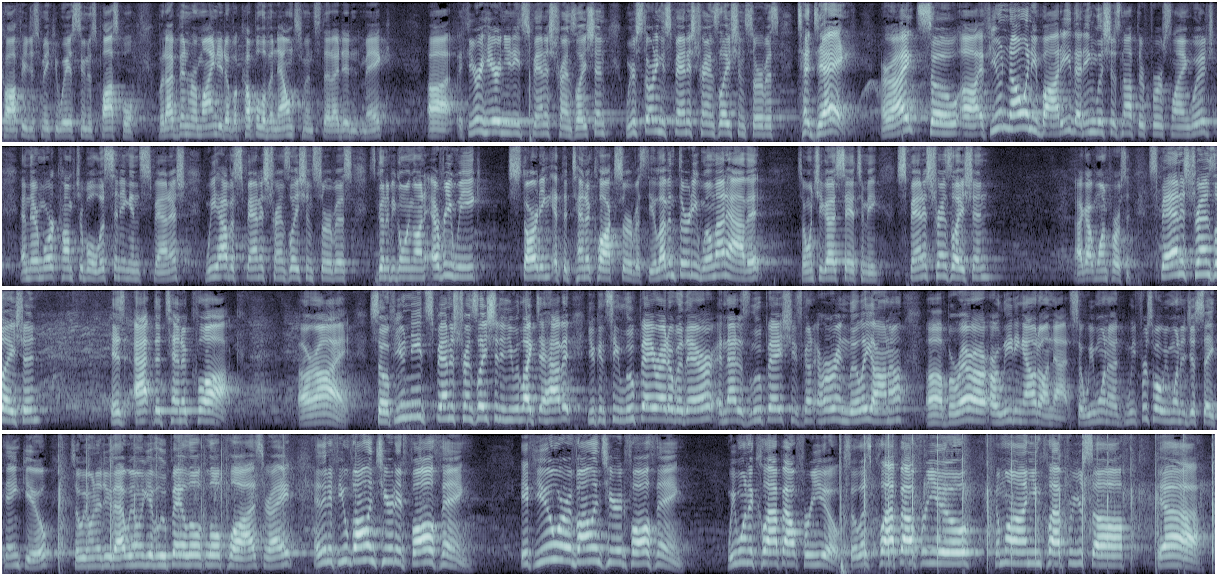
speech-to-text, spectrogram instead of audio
coffee, just make your way as soon as possible. But I've been reminded of a couple of announcements that I didn't make. Uh, if you're here and you need Spanish translation, we're starting a Spanish translation service today. All right? So uh, if you know anybody that English is not their first language and they're more comfortable listening in Spanish, we have a Spanish translation service. It's going to be going on every week starting at the 10 o'clock service. The 1130 will not have it. So I want you guys to say it to me. Spanish translation I got one person. Spanish translation is at the 10 o'clock. All right. So if you need Spanish translation and you would like to have it, you can see Lupe right over there, and that is Lupe. She's going. To, her and Liliana uh, Barrera are, leading out on that. So we want to. We first of all we want to just say thank you. So we want to do that. We want to give Lupe a little little applause, right? And then if you volunteered at Fall Thing, if you were a volunteer at Fall Thing, we want to clap out for you. So let's clap out for you. Come on, you can clap for yourself. Yeah.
